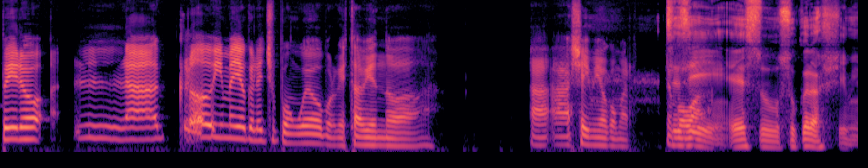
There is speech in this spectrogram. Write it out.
Pero la Chloe medio que le chupa un huevo porque está viendo a, a, a Jamie comer. Sí, sí, es su, su crush, Jimmy.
